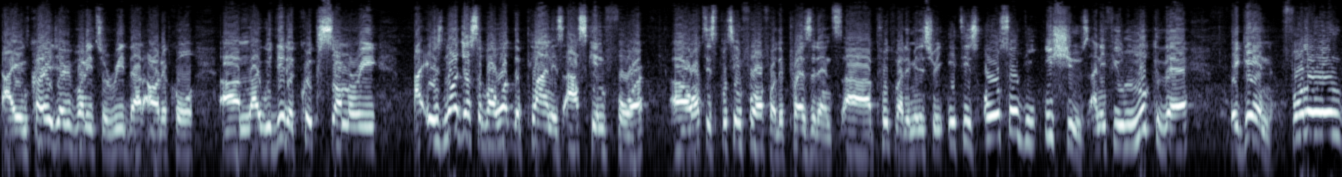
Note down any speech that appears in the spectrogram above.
I encourage everybody to read that article. Um, we did a quick summary. Uh, it's not just about what the plan is asking for, uh, what is putting forward for the president, uh, put by the ministry. It is also the issues. And if you look there, again, following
